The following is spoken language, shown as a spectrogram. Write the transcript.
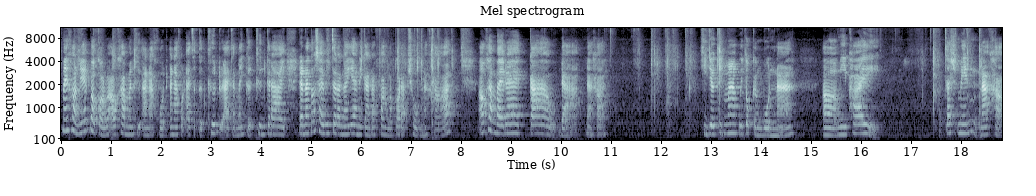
ไม่ขออนุญาตบอกก่อนว่าเอาคำมันคืออนาคต อนาคตอาจจะเกิดขึ้นหรืออาจจะไม่เกิดขึ้นก็ได้ ดังนั้นต้องใช้วิจารณญาณในการรับฟังแล้วก็รับชมนะคะ เอาคำใบแรก 9 ดาบนะคะ คิดเยอะคิดมากวิตกกังวลนะมีไพ่ judgment นะคะ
